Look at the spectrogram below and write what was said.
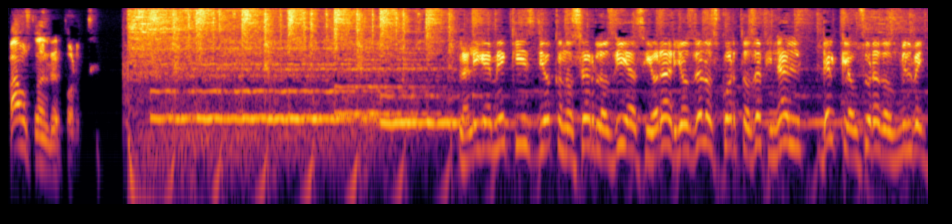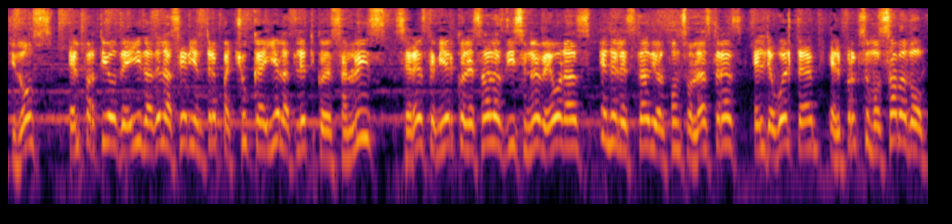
Vamos con el reporte. La Liga MX dio a conocer los días y horarios de los cuartos de final del Clausura 2022. El partido de ida de la serie entre Pachuca y el Atlético de San Luis será este miércoles a las 19 horas en el Estadio Alfonso Lastras. El de vuelta el próximo sábado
